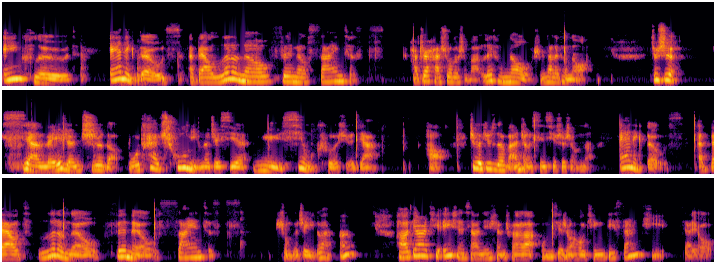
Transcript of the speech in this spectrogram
include anecdotes about little known female scientists。好，这儿还说了什么？little known，什么叫 little known 啊？就是鲜为人知的、不太出名的这些女性科学家。好，这个句子的完整信息是什么呢？Anecdotes about little known female scientists 是我们的这一段啊。 好，第二题 A 选项已经选出来了，我们接着往后听第三题，加油。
